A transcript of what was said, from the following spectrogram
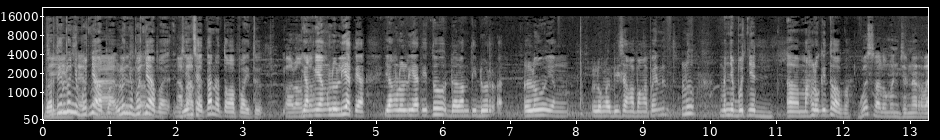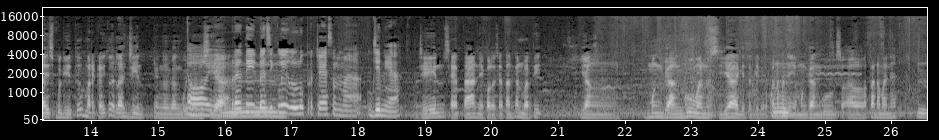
Berarti jin, lu nyebutnya setan, apa? Lu gitu nyebutnya apa? macam. Jin, Apa-apa? setan atau apa itu? Kalau Yang yang lu lihat ya, yang lu lihat itu dalam tidur lu yang lu nggak bisa ngapa-ngapain, lu menyebutnya eh, makhluk itu apa? gue selalu mengeneralize begitu mereka itu adalah jin yang ngegangguin oh manusia iya berarti basically lu percaya sama jin ya jin setan ya kalau setan kan berarti yang mengganggu manusia gitu gitu apa namanya yang mengganggu soal apa namanya Hmm.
